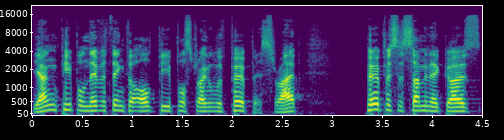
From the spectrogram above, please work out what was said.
Young people never think the old people struggle with purpose, right? Purpose is something that goes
